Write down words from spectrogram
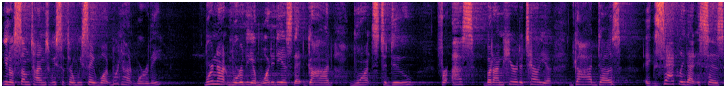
You know, sometimes we sit there and we say, What? We're not worthy. We're not worthy of what it is that God wants to do for us. But I'm here to tell you, God does exactly that. It says,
